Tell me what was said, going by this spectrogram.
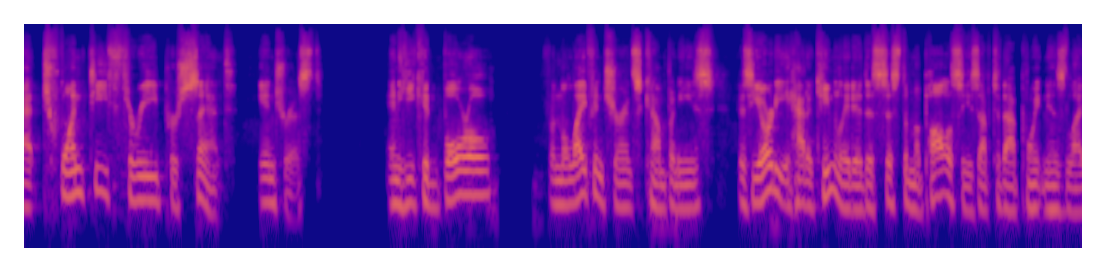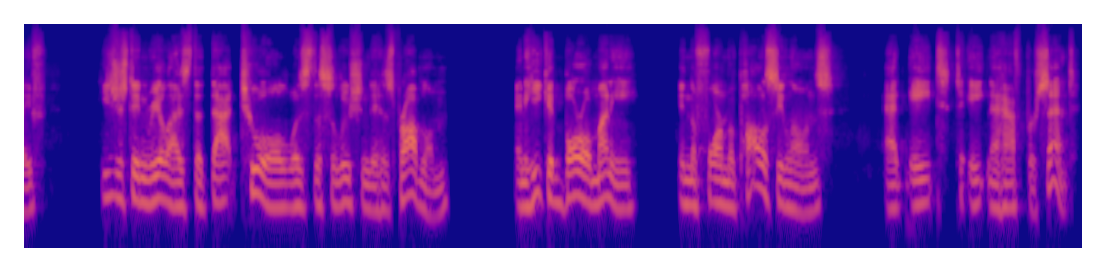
at 23% interest and he could borrow from the life insurance companies because he already had accumulated a system of policies up to that point in his life. He just didn't realize that that tool was the solution to his problem and he could borrow money in the form of policy loans at eight to eight and a half percent.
